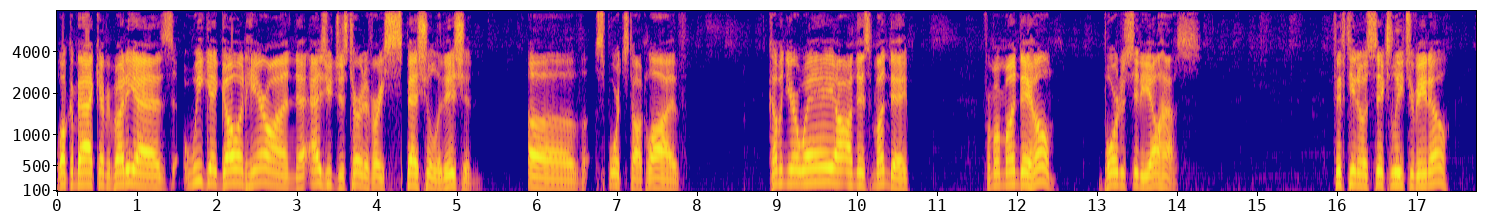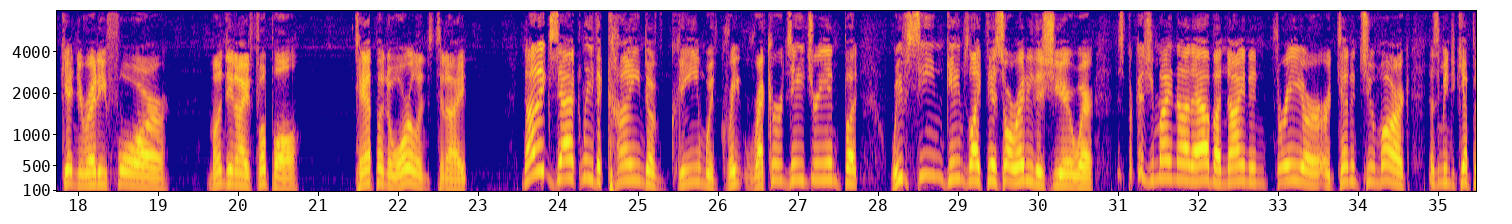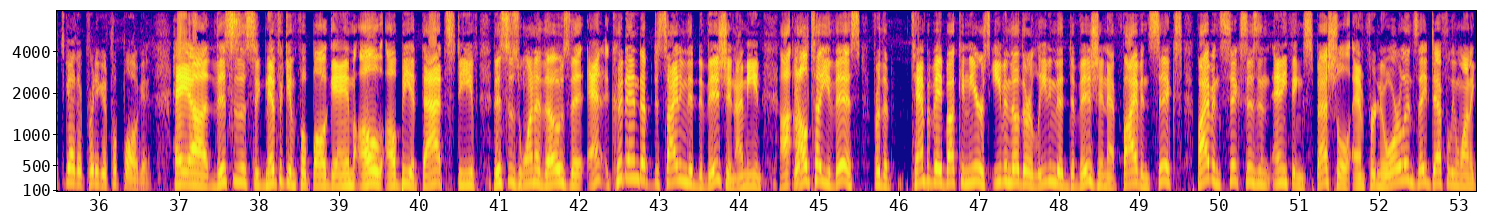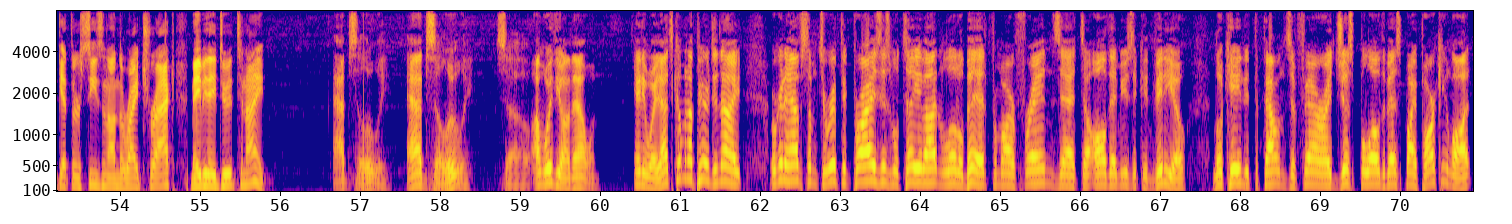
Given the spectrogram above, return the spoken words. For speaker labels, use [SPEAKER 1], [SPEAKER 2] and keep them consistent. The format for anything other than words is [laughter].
[SPEAKER 1] Welcome back, everybody, as we get going here on, as you just heard, a very special edition of Sports Talk Live. Coming your way on this Monday from our Monday home, Border City Ale House. 1506 Lee Trevino, getting you ready for Monday Night Football. Tampa, New Orleans tonight. Not exactly the kind of game with great records, Adrian, but We've seen games like this already this year where just because you might not have a 9 and 3 or, or 10 and 2 mark doesn't mean you can't put together a pretty good football game.
[SPEAKER 2] Hey, uh, this is a significant football game. I'll, I'll be at that, Steve. This is one of those that en- could end up deciding the division. I mean, uh, yep. I'll tell you this for the Tampa Bay Buccaneers, even though they're leading the division at 5 and 6, 5 and 6 isn't anything special. And for New Orleans, they definitely want to get their season on the right track. Maybe they do it tonight.
[SPEAKER 1] Absolutely. Absolutely. So I'm with you on that one. Anyway, that's coming up here tonight. We're going to have some terrific prizes we'll tell you about in a little bit from our friends at uh, All That Music and Video, located at the Fountains of Farah, just below the Best Buy parking lot.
